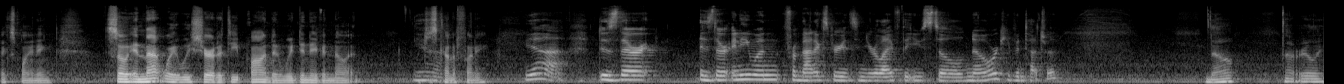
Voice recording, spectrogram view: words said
explaining. So, in that way, we shared a deep bond and we didn't even know it, which is kind of funny. Yeah. Is there is there anyone from that experience in your life that you still know or keep in touch with? No, not really.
